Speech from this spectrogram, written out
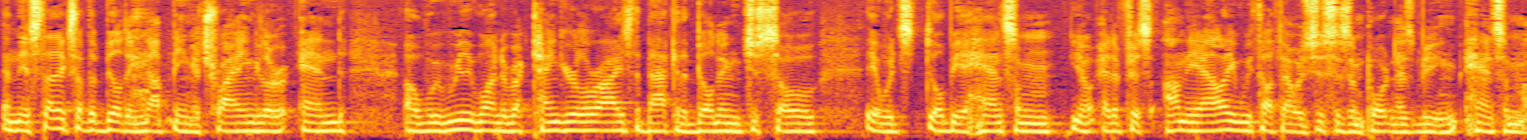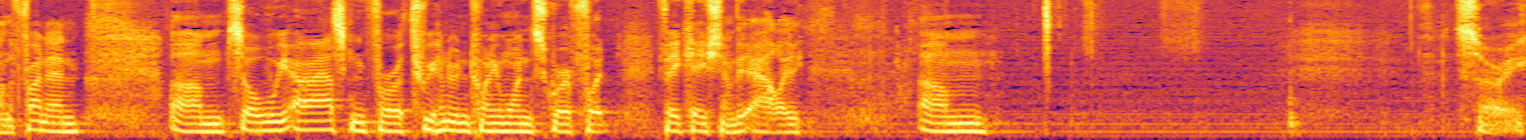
and the aesthetics of the building not being a triangular end. Uh, we really wanted to rectangularize the back of the building just so it would still be a handsome, you know, edifice on the alley. We thought that was just as important as being handsome on the front end. Um, so we are asking for a 321 square foot vacation of the alley. Sorry.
